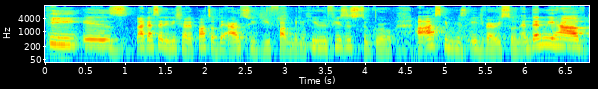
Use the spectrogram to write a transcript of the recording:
He is, like I said initially, part of the R2G family. He refuses to grow. I'll ask him his age very soon. And then we have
